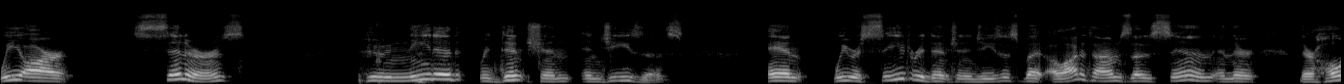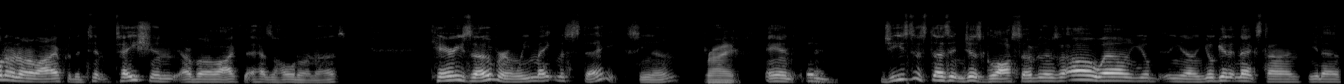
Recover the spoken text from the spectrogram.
we are sinners who needed redemption in Jesus and we received redemption in Jesus, but a lot of times those sin and their their hold on our life or the temptation of our life that has a hold on us carries over and we make mistakes, you know. Right. And and Jesus doesn't just gloss over those, oh well, you'll you know, you'll get it next time, you know.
